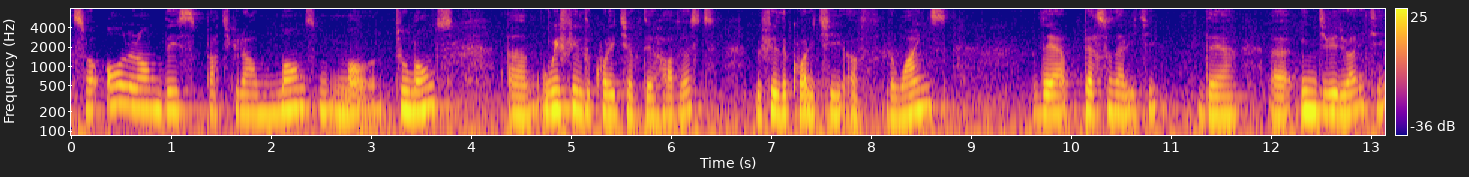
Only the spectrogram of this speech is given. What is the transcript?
so all along these particular months, mo- two months, um, we feel the quality of the harvest, we feel the quality of the wines, their personality, their uh, individuality,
